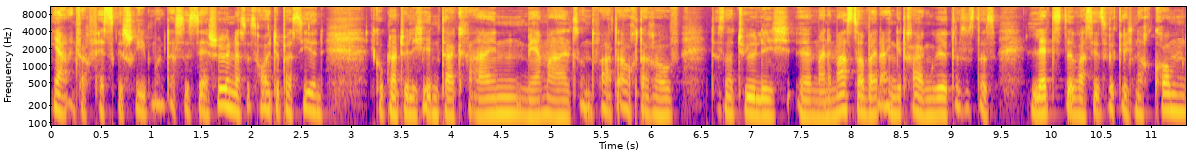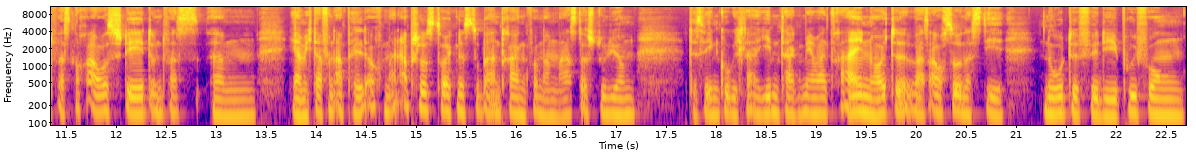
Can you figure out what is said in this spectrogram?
ja, einfach festgeschrieben. Und das ist sehr schön, das ist heute passiert. Ich gucke natürlich jeden Tag rein, mehrmals und warte auch darauf, dass natürlich äh, meine Masterarbeit eingetragen wird. Das ist das Letzte, was jetzt wirklich noch kommt, was noch aussteht und was ähm, ja, mich davon abhält, auch mein Abschlusszeugnis zu beantragen von meinem Masterstudium. Deswegen gucke ich da jeden Tag mehrmals rein. Heute war es auch so, dass die Note für die Prüfung,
